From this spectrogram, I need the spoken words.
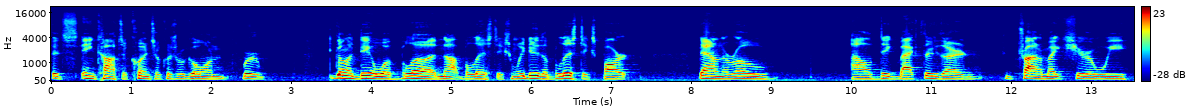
it's inconsequential because we're going we're going to deal with blood, not ballistics. When we do the ballistics part down the road, I'll dig back through there and try to make sure we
